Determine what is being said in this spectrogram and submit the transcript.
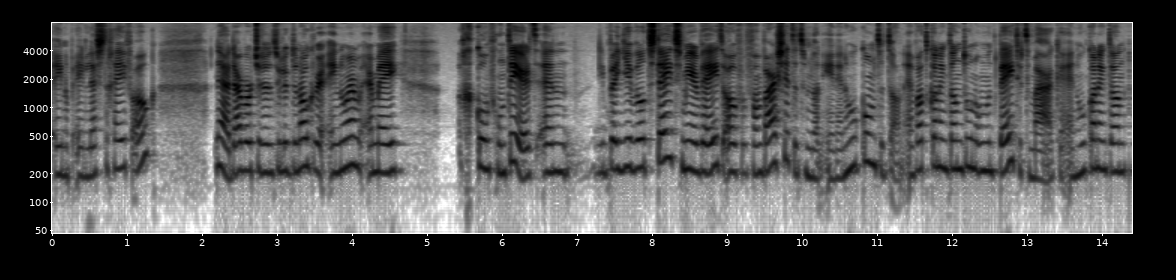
één op één les te geven ook. Nou ja, daar word je natuurlijk dan ook weer enorm ermee geconfronteerd. En je, wilt steeds meer weten over van waar zit het hem dan in en hoe komt het dan? En wat kan ik dan doen om het beter te maken? En hoe kan ik dan,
